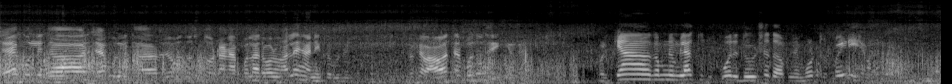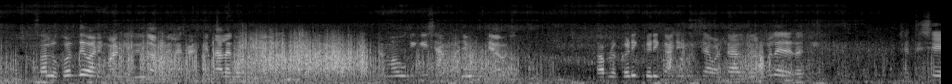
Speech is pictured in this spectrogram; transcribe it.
જય મુરલીધર જય મુરલીધર. જો દોસ્તો ટાણા પલાર વાળું હાલે હાની કરું તો કે વાવાતર બધું થઈ ગયું પણ ક્યાં અમને એમ લાગતું હતું કોરી ધૂળ છે તો આપણે મોટર પડી એમ ચાલુ કરી દેવાની માંડી લીધા પહેલા કારણ કે તાલા આમાં ઉગી ગઈ છે આમાં જે ઉઠી આવે છે. આપણે કડીક કડીક આની વચ્ચે ટાલ પલારે રાખી છે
